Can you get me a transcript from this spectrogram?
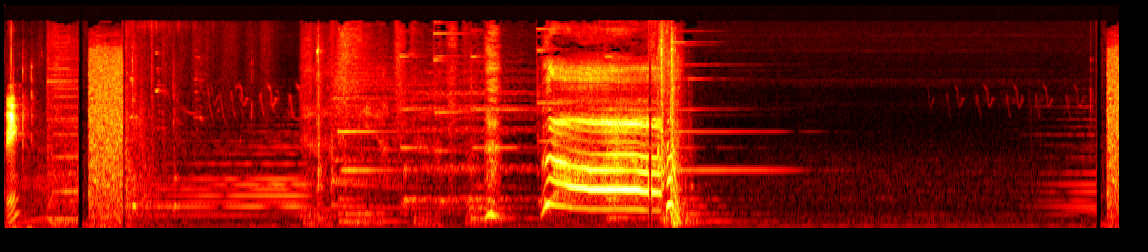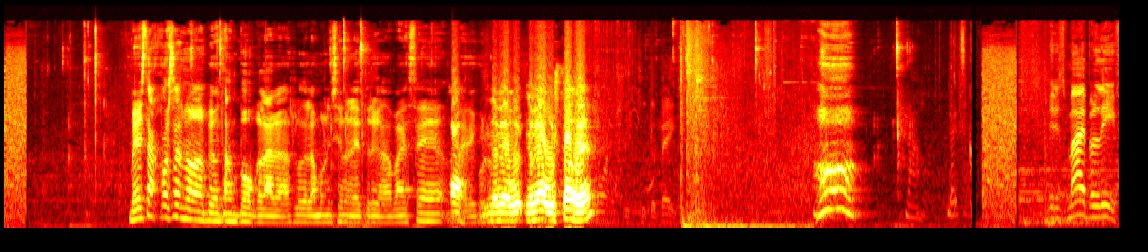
¿Eh? Ve, estas cosas no las veo tampoco claras, lo de la munición eléctrica. Me parece Ah, ridículo. no, me, no me ha gustado, ¿eh? It is my belief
